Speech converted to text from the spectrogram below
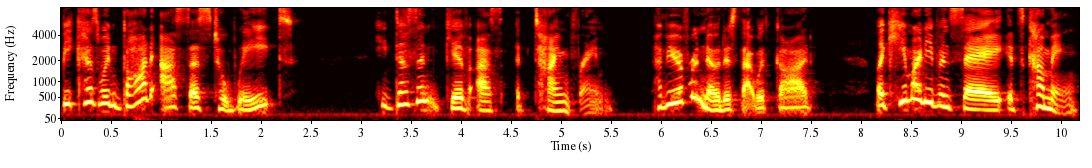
Because when God asks us to wait, He doesn't give us a time frame. Have you ever noticed that with God? Like, He might even say, It's coming,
